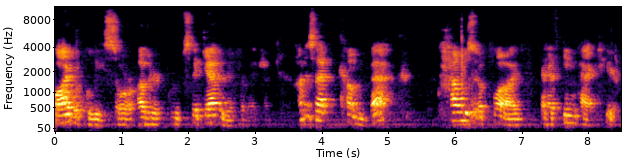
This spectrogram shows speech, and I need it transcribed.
by the police or other groups that gather information. How does that come back? How is it applied to have impact here?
